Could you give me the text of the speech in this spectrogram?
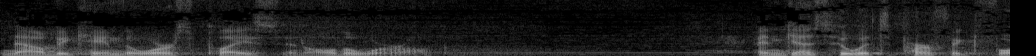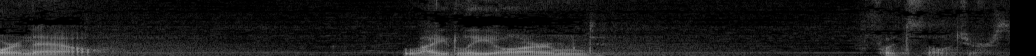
now became the worst place in all the world. And guess who it's perfect for now? Lightly armed foot soldiers.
